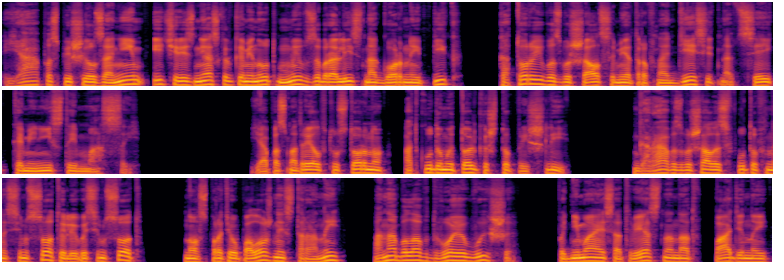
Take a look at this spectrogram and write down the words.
Я поспешил за ним, и через несколько минут мы взобрались на горный пик, который возвышался метров на десять над всей каменистой массой. Я посмотрел в ту сторону, откуда мы только что пришли. Гора возвышалась футов на 700 или 800, но с противоположной стороны она была вдвое выше, поднимаясь отвесно над впадиной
